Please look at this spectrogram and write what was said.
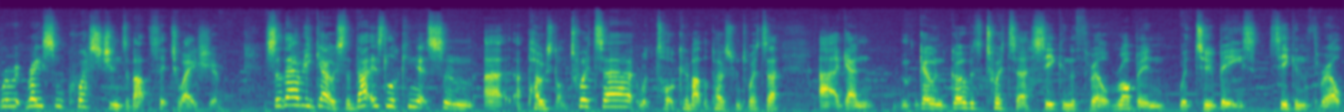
raised some questions about the situation. So there we go. So that is looking at some uh, a post on Twitter. We're talking about the post from Twitter. Uh, again, go go over to Twitter, seeking the thrill, Robin with two B's, seeking the thrill,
